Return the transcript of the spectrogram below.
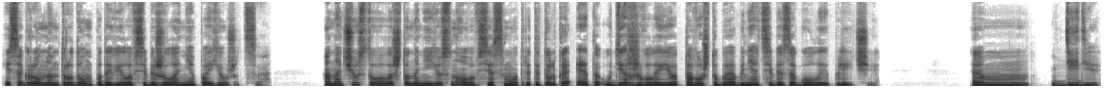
и с огромным трудом подавила в себе желание поежиться. Она чувствовала, что на нее снова все смотрят, и только это удерживало ее от того, чтобы обнять себя за голые плечи. «Эм, Диди»,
